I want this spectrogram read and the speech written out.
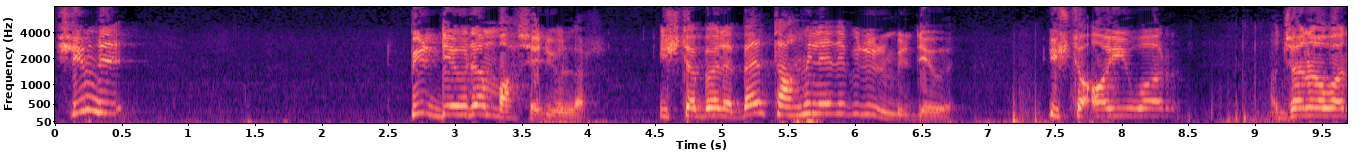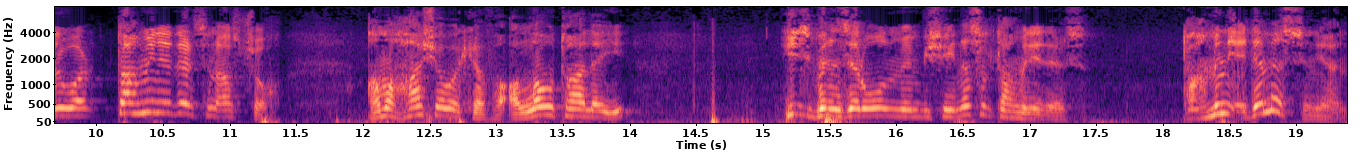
Şimdi bir devden bahsediyorlar. İşte böyle ben tahmin edebilirim bir devi. İşte ayı var, canavarı var. Tahmin edersin az çok. Ama haşa ve kefa Allahu Teala'yı hiç benzeri olmayan bir şeyi nasıl tahmin edersin? Tahmin edemezsin yani.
